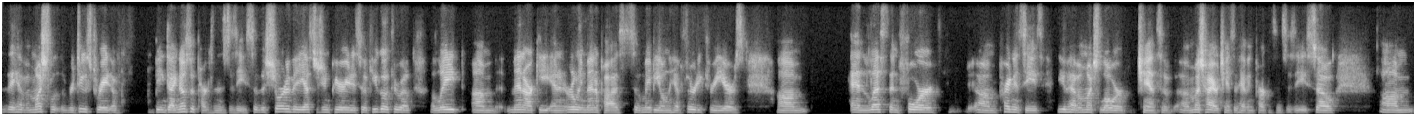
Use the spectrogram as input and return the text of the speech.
they have a much reduced rate of being diagnosed with Parkinson's disease. So the shorter the estrogen period is, so if you go through a, a late um, menarche and an early menopause, so maybe you only have 33 years um, and less than four um, pregnancies, you have a much lower chance of, a much higher chance of having Parkinson's disease. So um,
